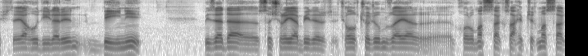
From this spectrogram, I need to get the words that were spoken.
işte Yahudilerin beyni bize de e, sıçrayabilir. Çoluk çocuğumuzu eğer e, korumazsak, sahip çıkmazsak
